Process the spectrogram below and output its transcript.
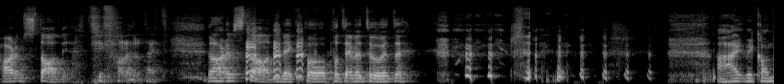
har de stadig Fy faen, det er teit. Nå har de stadig vekk på, på TV 2, vet du. Nei, det kan,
